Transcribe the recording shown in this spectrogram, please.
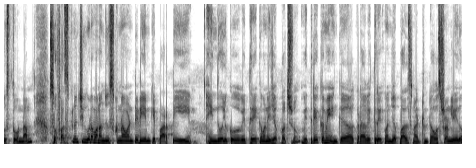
చూస్తూ ఉన్నాం. సో ఫస్ట్ నుంచి కూడా మనం చూసుకున్నామంటే డిఎంకే పార్టీ హిందువులకు వ్యతిరేకమని చెప్పొచ్చు. వ్యతిరేకమే ఇంకా అక్కడ వ్యతిరేకం అని చెప్పాల్సినటువంటి అవసరం లేదు.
